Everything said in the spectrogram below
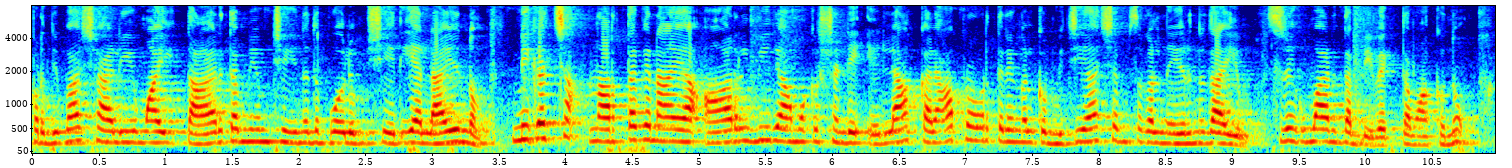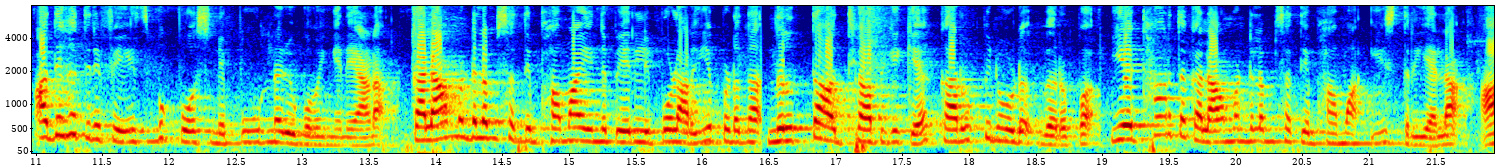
പ്രതിഭാശാലിയുമായി താരതമ്യം ചെയ്യുന്നത് പോലും ശരിയല്ല എന്നും മികച്ച നർത്തകനായ ആർ എൽ വി രാമകൃഷ്ണന്റെ എല്ലാ കലാപ്രവർത്തനങ്ങൾക്കും വിജയാശംസകൾ നേരുന്നതായും ശ്രീകുമാരൻ തമ്പി വ്യക്തമാക്കുന്നു. അദ്ദേഹത്തിന്റെ ഫേസ്ബുക്ക് പോസ്റ്റിന്റെ പൂർണരൂപം ഇങ്ങനെയാണ്. കലാമണ്ഡലം സത്യഭാമ എന്ന പേരിൽ ഇപ്പോൾ അറിയപ്പെടുന്ന നൃത്ത അധ്യാപികയ്ക്ക് കറുപ്പിനോട് വെറുപ്പ്. യഥാർത്ഥ കലാമണ്ഡലം സത്യഭാമ ഈ സ്ത്രീയല്ല. ആ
